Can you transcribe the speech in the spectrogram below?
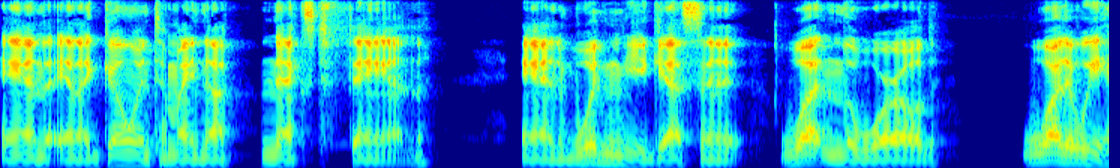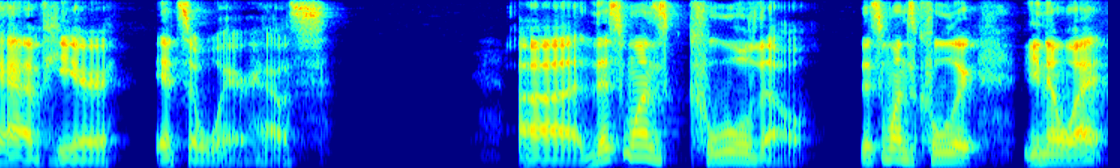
and and I go into my ne- next fan, and wouldn't you guess it? What in the world? What do we have here? It's a warehouse. Uh, this one's cool though. This one's cooler. You know what?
